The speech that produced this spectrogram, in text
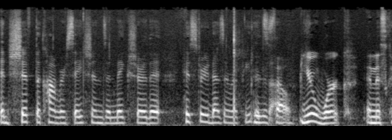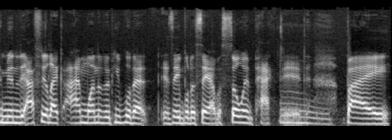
and shift the conversations and make sure that history doesn't repeat itself. yourself. Your work in this community, I feel like I'm one of the people that is able to say I was so impacted Mm. by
